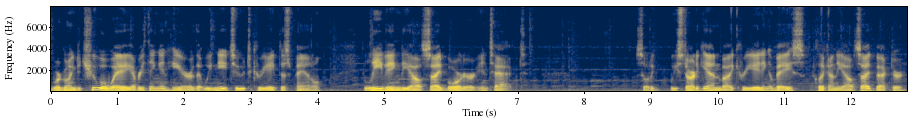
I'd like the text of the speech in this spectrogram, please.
we're going to chew away everything in here that we need to to create this panel, leaving the outside border intact. So to, we start again by creating a base. Click on the outside vector.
